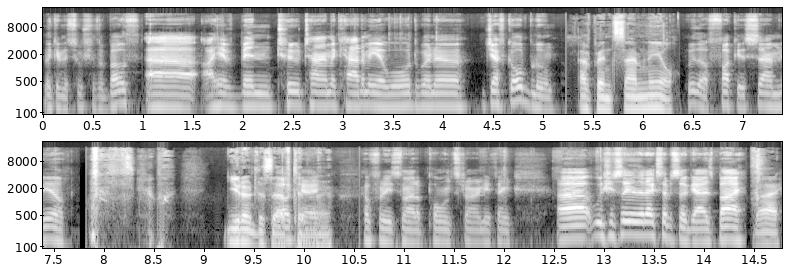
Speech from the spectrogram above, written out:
Link in the description for both. Uh, I have been two-time Academy Award winner Jeff Goldblum. I've been Sam Neill. Who the fuck is Sam Neill? You don't deserve Okay. to know. Hopefully, it's not a porn star or anything. Uh, we shall see you in the next episode, guys. Bye. Bye.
